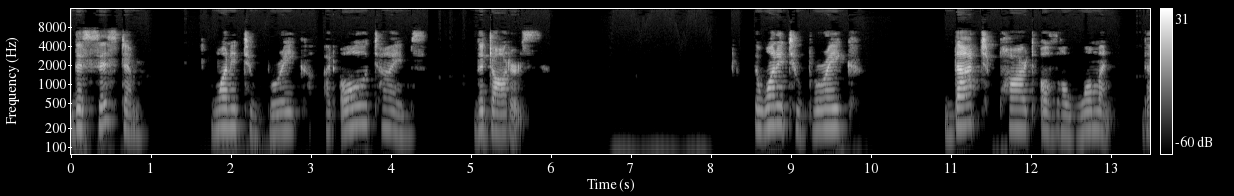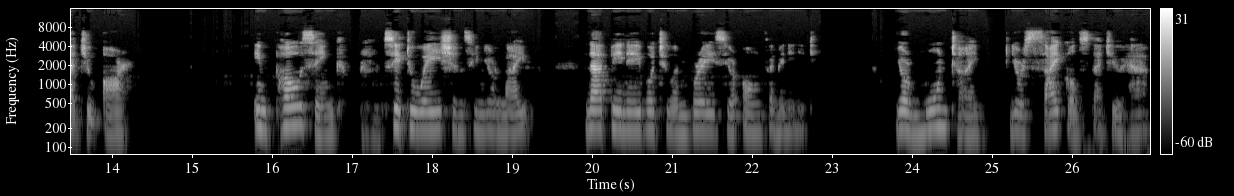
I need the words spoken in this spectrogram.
the system wanted to break at all times the daughters. They wanted to break that part of a woman that you are, imposing situations in your life, not being able to embrace your own femininity, your moon time, your cycles that you have.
